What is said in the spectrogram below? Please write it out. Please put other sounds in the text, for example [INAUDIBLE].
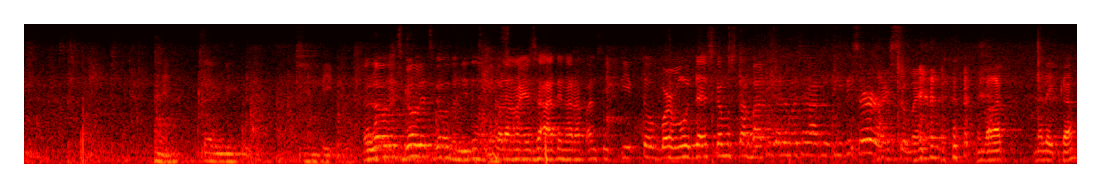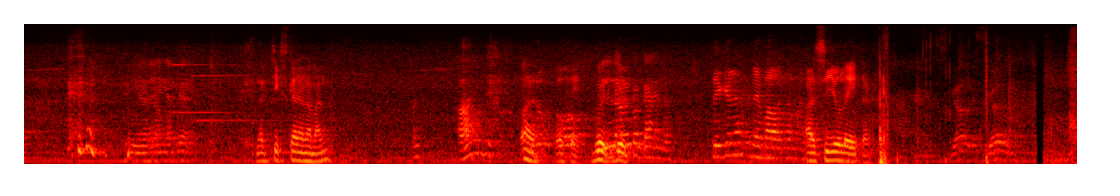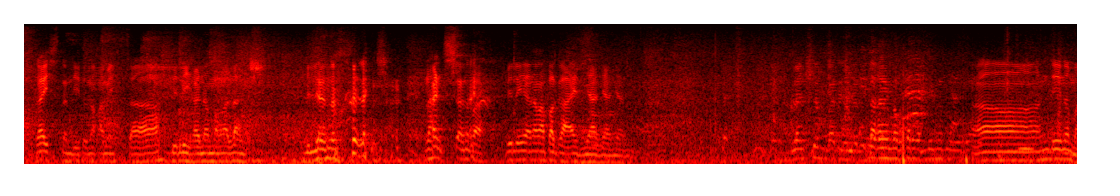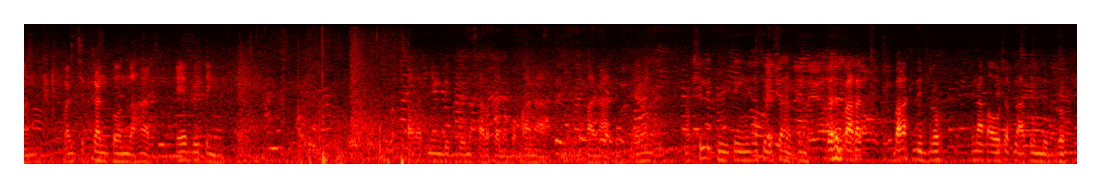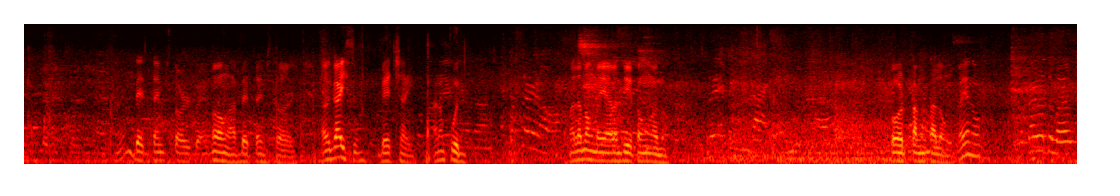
Ayun. MVP. MVP. Hello, let's go, let's go. Nandito nga po pala ngayon sa ating harapan si Tito Bermudez. Kamusta? Bati ka naman sa ating TV, sir. Ayos ba yan? [LAUGHS] Bakit na-late ka? Ingat. Nag-chicks ka na naman? Ah, hindi. Ah, okay. Good, good. lang ah. Sige na, may bawat naman. I'll see you later. Let's go, let's go. Guys, nandito na kami sa bilihan ng mga lunch. Bilihan ng lunch. [LAUGHS] Lunch, ano ba? Bilihan ng mga pagkain. Yan, yan, yan. lunch lang ba? Kita kayo magpapagod din Ah, hindi naman. Pancit canton lahat. Everything. Bakit yung libro na sarapan ng mukha na mukha natin? Yan. Actually, tinitingin nila sila sa atin. [LAUGHS] bakit, bakit libro? Kinakausap natin libro. Ano, Bedtime story ba yan? Oo nga, bedtime story. Ah, guys, oh, betchay. Anong food? Malamang mayroon ditong ano, tortang talong. Ayan oh. Kano ito, ma'am?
